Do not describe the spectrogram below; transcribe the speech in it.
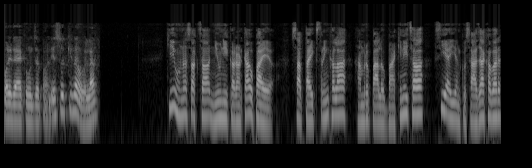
परिरहेको हुन्छ पानी। यसो किन होला? के हुन सक्छ न्यूनीकरणका उपाय? साप्ताहिक श्रृंखला हाम्रो पालो बाँकी नै छ। सीआईएनको साझा खबर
